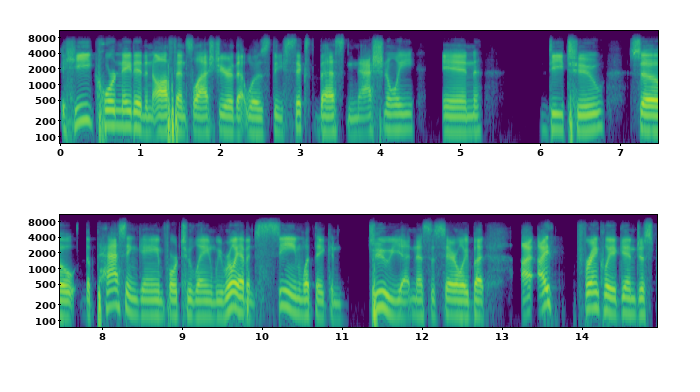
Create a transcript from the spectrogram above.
he coordinated an offense last year that was the sixth best nationally in D2. So the passing game for Tulane, we really haven't seen what they can do yet necessarily, but I, I frankly, again, just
